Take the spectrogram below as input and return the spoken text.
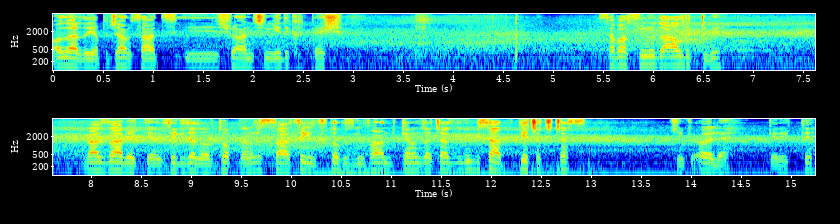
Onları da yapacağım. Saat e, şu an için 7.45. Sabah suyunu da aldık gibi. Biraz daha bekleyelim. 8'e doğru toplanırız. Saat 8.30-9 gibi falan dükkanımızı açacağız. Bugün bir saat geç açacağız. Çünkü öyle gerekti.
